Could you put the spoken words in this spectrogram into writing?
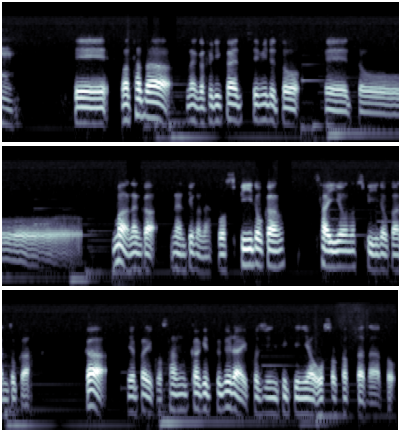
うん。で、まあ、ただ、なんか振り返ってみると、えっ、と、まあなんか、なんていうかな、こうスピード感、採用のスピード感とかが、やっぱりこう3ヶ月ぐらい個人的には遅かったなと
